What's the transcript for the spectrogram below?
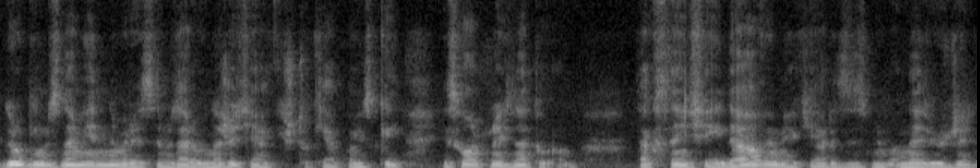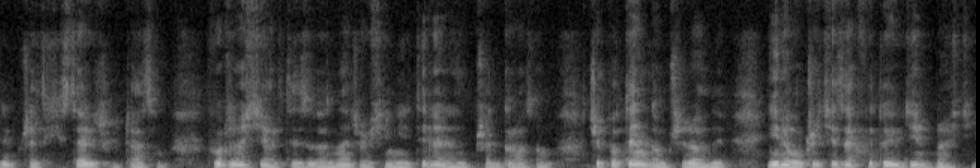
Drugim znamiennym rysem zarówno życia, jak i sztuki japońskiej jest łączność z naturą. Tak w sensie ideowym, jak i artystycznym. Od najzwyczajniejszych przedhistorycznych czasów twórczości artystów oznaczał się nie tyle lęk przed grozą czy potęgą przyrody, ile uczucie zachwytu i wdzięczności.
